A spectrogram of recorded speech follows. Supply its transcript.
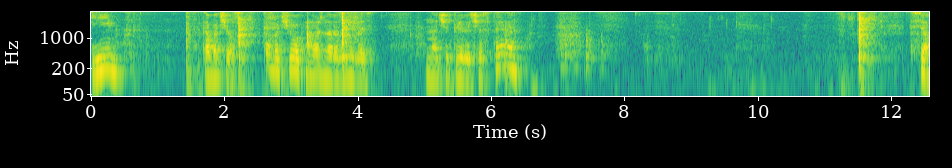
І кабачок. Кабачок можна розрізати на 4 частини. Все,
